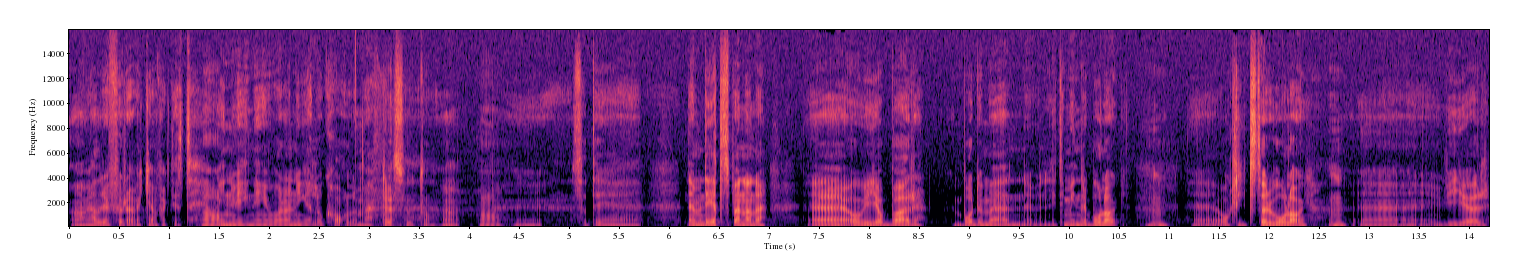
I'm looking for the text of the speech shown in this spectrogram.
Ja, vi hade det förra veckan faktiskt. Ja. Invigning i våra nya lokaler med. dessutom. Ja. Ja. Så att det, nej men det är jättespännande. Eh, Och vi jobbar både med lite mindre bolag Mm. eh, och lite större bolag. Mm. Eh, Vi gör,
